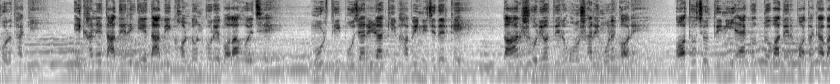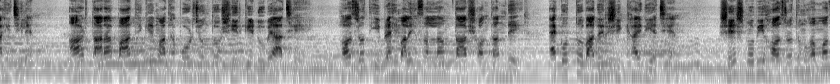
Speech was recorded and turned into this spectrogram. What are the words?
করে থাকি। এখানে তাদের এ দাবি খণ্ডন করে বলা হয়েছে, মূর্তি পূজারীরা কীভাবে নিজেদেরকে তার শরীয়তের অনুসারী মনে করে, অথচ তিনি একত্ববাদের পতাকাবাহী ছিলেন, আর তারা পা থেকে মাথা পর্যন্ত শিরকে ডুবে আছে। হজরত ইব্রাহিম আলহিসাল্লাম তার সন্তানদের একত্ববাদের শিক্ষায় দিয়েছেন। শেষ নবী হজরত মুহাম্মদ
